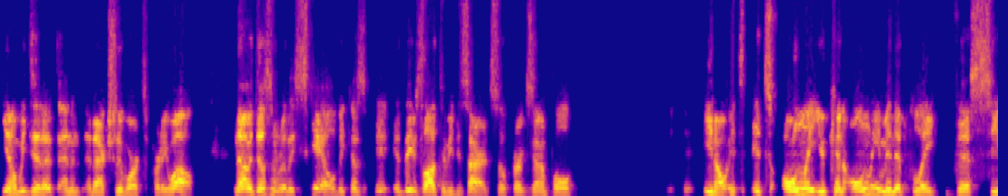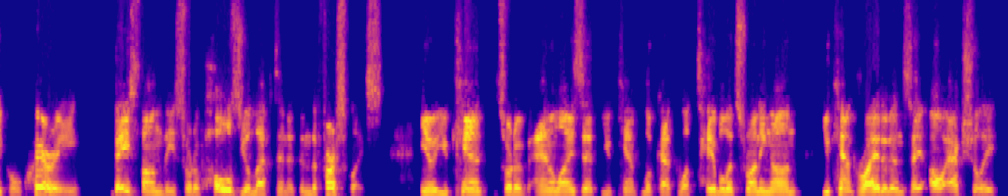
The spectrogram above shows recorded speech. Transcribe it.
you know we did it, and it actually worked pretty well. Now it doesn't really scale because it, it leaves a lot to be desired. So for example, you know it's it's only you can only manipulate this SQL query based on the sort of holes you left in it in the first place you know you can't sort of analyze it. You can't look at what table it's running on. You can't write it and say oh actually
